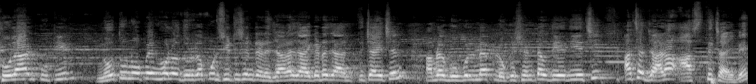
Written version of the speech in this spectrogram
সোলার কুটির নতুন ওপেন হলো দুর্গাপুর সিটি সেন্টারে যারা জায়গাটা জানতে চাইছেন আমরা গুগল ম্যাপ লোকেশনটাও দিয়ে দিয়েছি। আচ্ছা যারা আসতে চাইবে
